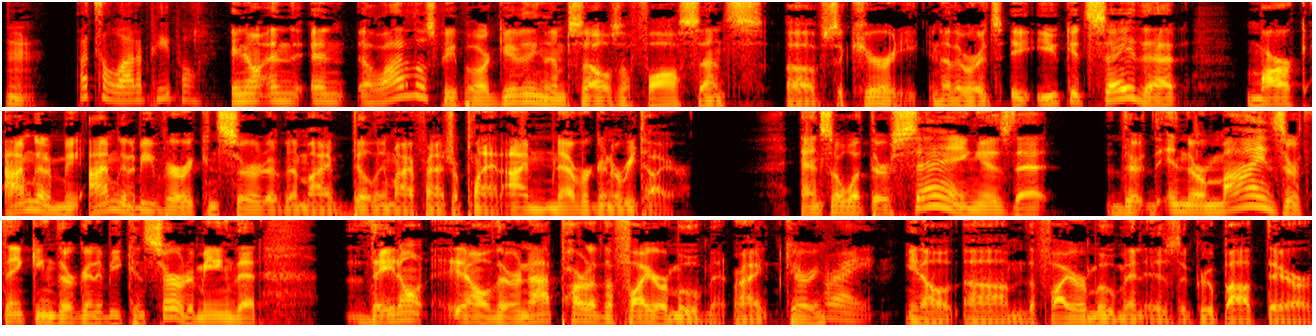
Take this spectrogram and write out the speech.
Hmm. That's a lot of people. You know, and and a lot of those people are giving themselves a false sense of security. In other words, you could say that Mark, I'm going to be I'm going to be very conservative in my building my financial plan. I'm never going to retire. And so what they're saying is that they're in their minds they're thinking they're going to be conservative, meaning that they don't, you know, they're not part of the fire movement, right, Carrie? Right. You know, um, the fire movement is the group out there,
